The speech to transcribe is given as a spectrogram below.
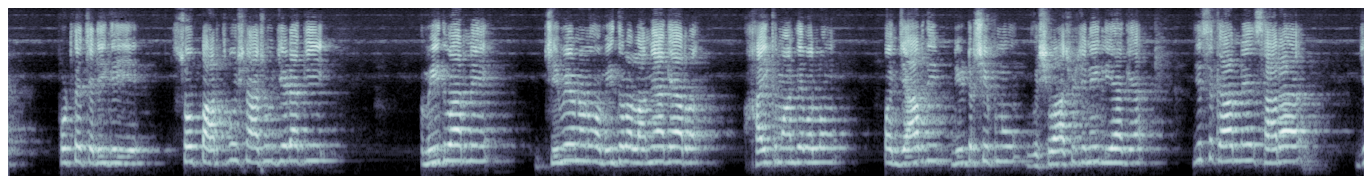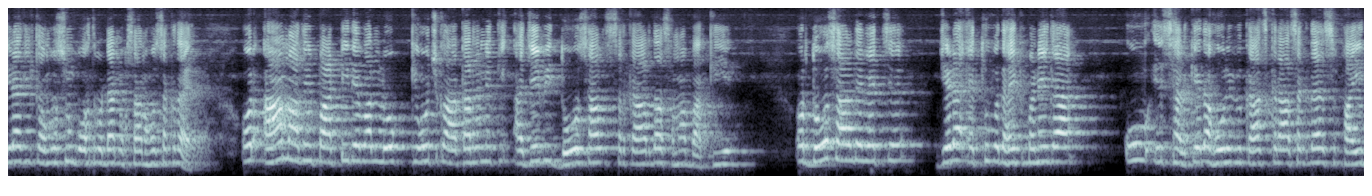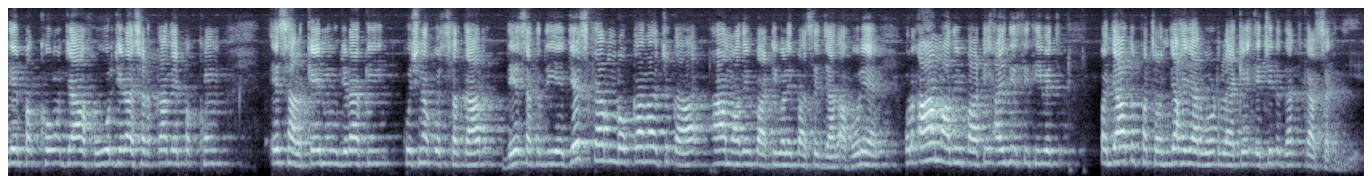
ਫੁੱਟ ਤੇ ਚਲੀ ਗਈ ਹੈ ਸੋ ਭਾਰਤ ਭੂਸ਼ਣ ਆਸ਼ੂ, ਜਿਹੜਾ ਕਿ ਉਮੀਦਵਾਰ ਨੇ, ਜਿਵੇਂ ਉਹਨਾਂ ਨੂੰ ਉਮੀਦਵਾਰ ਐਲਾਨਿਆ ਗਿਆ, ਰ- ਹਾਈ ਕਮਾਂਡ ਦੇ ਵੱਲੋਂ ਪੰਜਾਬ ਦੀ ਲੀਡਰਸ਼ਿਪ ਨੂੰ ਵਿਸ਼ਵਾਸ ਵਿੱਚ ਨਹੀਂ ਲਿਆ ਗਿਆ। ਜਿਸ ਕਾਰਨ ਇਹ ਸਾਰਾ ਜਿਹੜਾ ਕਿ ਕਾਂਗਰਸ ਨੂੰ ਬਹੁਤ ਵੱਡਾ ਨੁਕਸਾਨ ਹੋ ਸਕਦਾ ਹੈ। ਔਰ ਆਮ ਆਦਮੀ ਪਾਰਟੀ ਦੇ ਵੱਲ ਲੋਕ ਕਿਉਂ ਝੁਕਾ ਕਰ ਰਹੇ ਨੇ ਕਿ ਅਜੇ ਵੀ 2 ਸਾਲ ਸਰਕਾਰ ਦਾ ਸਮਾਂ ਬਾਕੀ ਹੈ ਔਰ 2 ਸਾਲ ਦੇ ਵਿੱਚ ਜਿਹੜਾ ਇੱਥੋਂ ਵਿਧਾਇਕ ਬਣੇਗਾ, ਉਹ ਇਸ ਹਲਕੇ ਦਾ ਹੋਰ ਵੀ ਵਿਕਾਸ ਕਰਾ ਸਕਦਾ ਹੈ, ਸਫ਼ਾਈ ਦੇ ਪੱਖੋਂ ਜਾਂ ਹੋਰ ਜਿਹੜਾ ਸੜਕਾਂ ਦੇ ਪੱਖੋਂ ਇਸ ਹਲਕੇ ਨੂੰ ਜਿਹੜਾ ਕਿ ਕੁਛ ਨਾ ਕੁਛ ਸਰਕਾਰ ਦੇ ਸਕਦੀ ਹੈ। ਜਿਸ ਕਾਰਨ ਲੋਕਾਂ ਦਾ ਝੁਕਾਅ ਆਮ ਆਦਮੀ ਪਾਰਟੀ ਵਾਲੇ ਪਾਸੇ ਜ਼ਿਆਦਾ ਹੋ ਰਿਹਾ ਹੈ ਔਰ ਆਮ ਆਦਮੀ ਪਾਰਟੀ ਅੱਜ ਦੀ ਸਥਿਤੀ ਵਿੱਚ 50 ਤੋਂ 55 ਹਜ਼ਾਰ ਵੋਟ ਲੈ ਕੇ ਇੱਜ਼ਤ ਦਰਜ ਕਰ ਸਕਦੀ ਹੈ।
